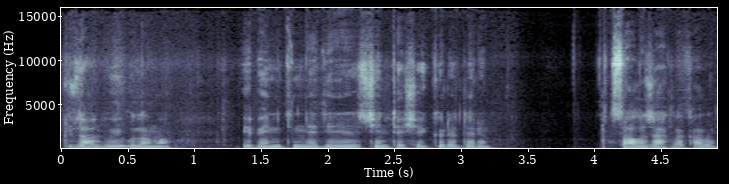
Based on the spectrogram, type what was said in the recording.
güzel bir uygulama. E beni dinlediğiniz için teşekkür ederim. Sağlıcakla kalın.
